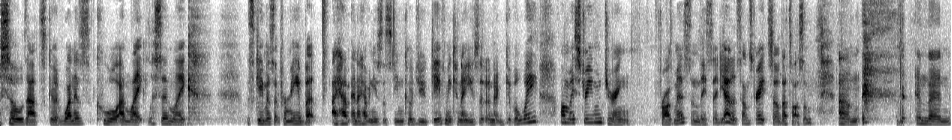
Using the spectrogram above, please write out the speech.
so that's good. One is cool. I'm like, listen, like, this game isn't for me, but I have, and I haven't used the Steam code you gave me. Can I use it in a giveaway on my stream during Frogmas? And they said, yeah, that sounds great. So that's awesome. Um, and then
